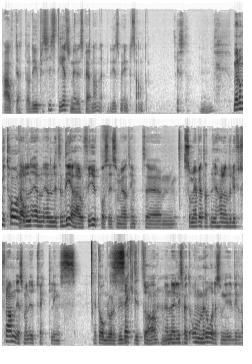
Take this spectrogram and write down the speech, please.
allt detta. Och det är ju precis det som är det spännande. Det är det som är det intressanta. Just det. Men om vi tar Ja. en, en, en liten del här och fördjupar oss i som jag tänkt, eh, som jag vet att ni har ändå lyft fram det som en utvecklings Ett område som är viktigt. Ja. Mm. En, liksom ett område som ni vill,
